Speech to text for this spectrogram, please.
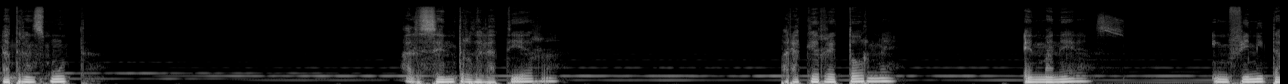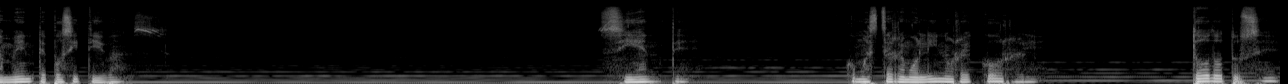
la transmuta al centro de la tierra que retorne en maneras infinitamente positivas. Siente cómo este remolino recorre todo tu ser,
